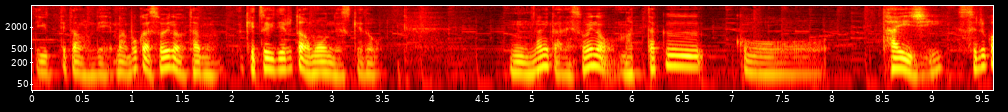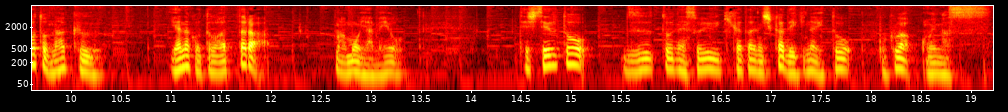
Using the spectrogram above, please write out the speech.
て言ってたのでまあ僕はそういうのを多分受け継いでるとは思うんですけどうん、何かねそういうのを全くこう対峙することなく嫌なことがあったら、まあ、もうやめよう。ってしてるとずっとねそういう生き方にしかできないと僕は思います。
